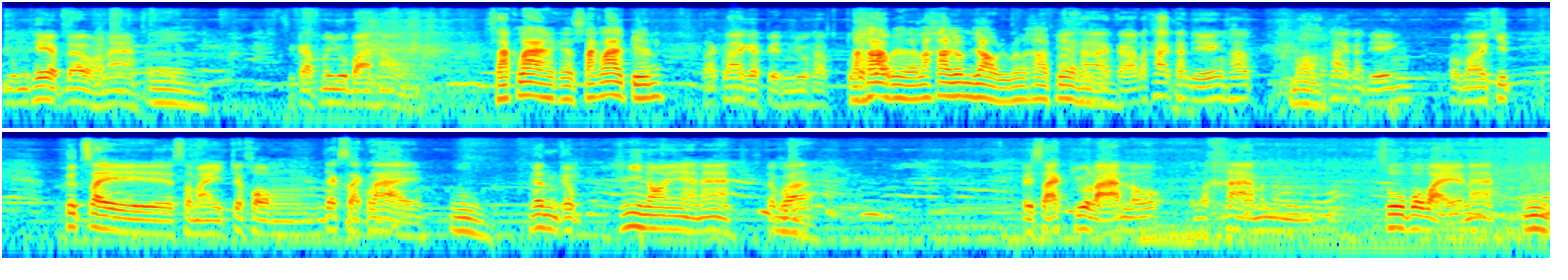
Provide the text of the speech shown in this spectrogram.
อยกรุงเทพแล้วนะเออสิกลับมาอยู่บ้านเฮาซักไล่กับซักไล่เป็น รักไล่ก็เป็นอยู่ครับราคาเป็นไงราคาย่อมเยาหรือมันราคาแพรางคาการราคากันเองครับบ่ราคากันเองเพราะว่าคิดคือใส่สมัยเจ้าของยักษ์สักไล่อืมเงินกับมีน้อยอะนะแต่ว่า ไปซักอยู่ร้านแล้วราคามันสู้บ่ไหวอะนะอืม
